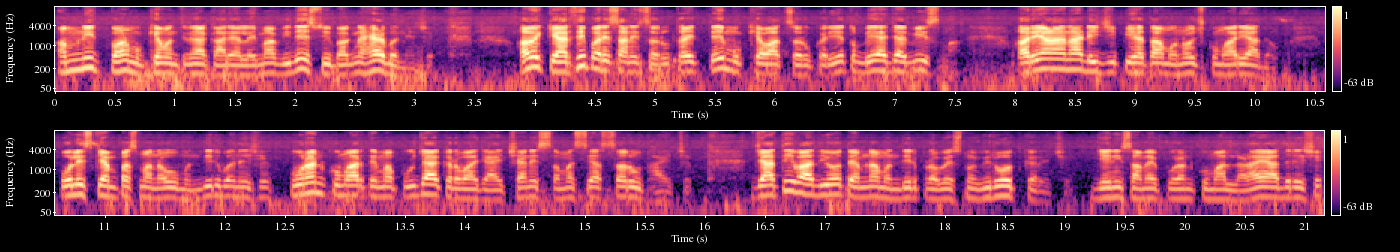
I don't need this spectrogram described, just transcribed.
અમનીત પણ મુખ્યમંત્રીના કાર્યાલયમાં વિદેશ વિભાગના હેડ બને છે. હવે ક્યારથી પરેશાની શરૂ થઈ તે મુખ્ય વાત શરૂ કરીએ તો બે હજાર વીસમાં હરિયાણાના ડીજીપી હતા મનોજ કુમાર યાદવ. પોલીસ કેમ્પસમાં નવું મંદિર બને છે. પૂરનકુમાર તેમાં પૂજા કરવા જાય છે અને સમસ્યા શરૂ થાય છે. જાતિવાદીઓ તેમના મંદિર પ્રવેશનો વિરોધ કરે છે. જેની સામે પૂરનકુમાર લડાઈ આદરે છે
